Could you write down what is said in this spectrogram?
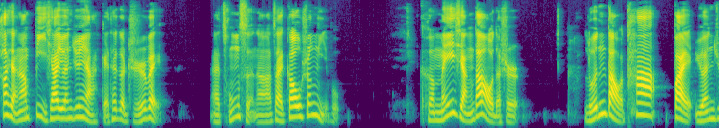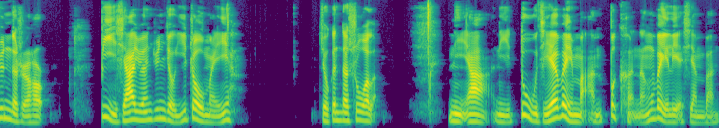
他想让碧霞元君呀给他个职位，哎，从此呢再高升一步。可没想到的是，轮到他拜元君的时候，碧霞元君就一皱眉呀，就跟他说了：“你呀，你渡劫未满，不可能位列仙班，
